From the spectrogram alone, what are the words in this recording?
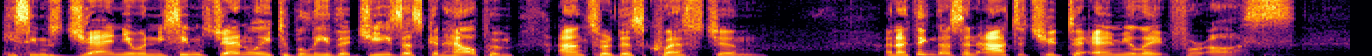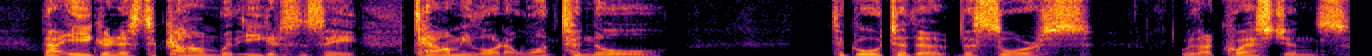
He seems genuine. He seems genuinely to believe that Jesus can help him answer this question. And I think that's an attitude to emulate for us. That eagerness to come with eagerness and say, Tell me, Lord, I want to know. To go to the, the source with our questions.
